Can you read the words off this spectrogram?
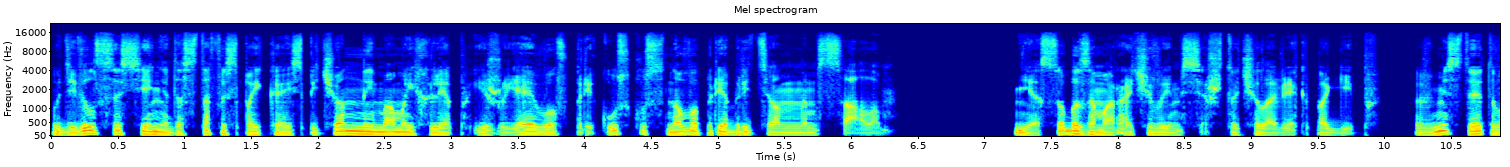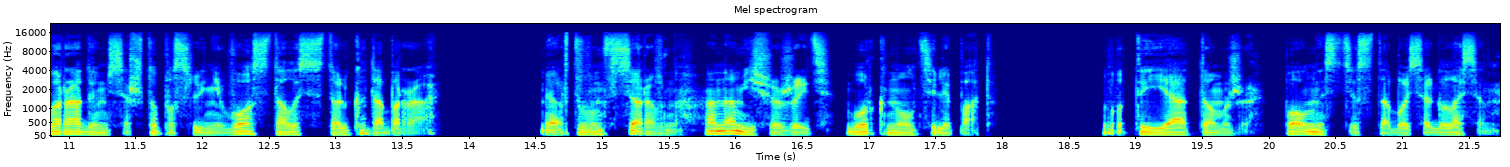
удивился Сеня, достав из пайка испеченный мамой хлеб и жуя его в прикуску с новоприобретенным салом. Не особо заморачиваемся, что человек погиб. Вместо этого радуемся, что после него осталось столько добра. Мертвым все равно, а нам еще жить», — буркнул телепат. «Вот и я о том же. Полностью с тобой согласен.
